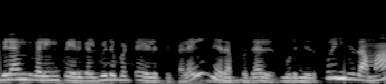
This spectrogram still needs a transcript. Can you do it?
விலங்குகளின் பெயர்கள் விடுபட்ட எழுத்துக்களை நிரப்புதல். முடிஞ்சது. புரிஞ்சுதாம்மா?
